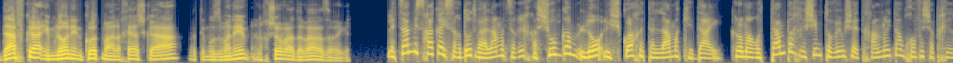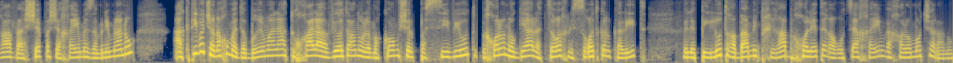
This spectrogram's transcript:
דווקא אם לא ננקוט מהלכי השקעה, ואתם מוזמנים לחשוב על הדבר הזה רגע. לצד משחק ההישרדות והלמה צריך, חשוב גם לא לשכוח את הלמה כדאי. כלומר, אותם תרחישים טובים שהתחלנו איתם, חופש הבחירה והשפע שהחיים מזמנים לנו, האקטיביות שאנחנו מדברים עליה תוכל להביא אותנו למקום של פסיביות בכל הנוגע לצורך לשרוד כלכלית ולפעילות רבה מבחירה בכל יתר ערוצי החיים והחלומות שלנו.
